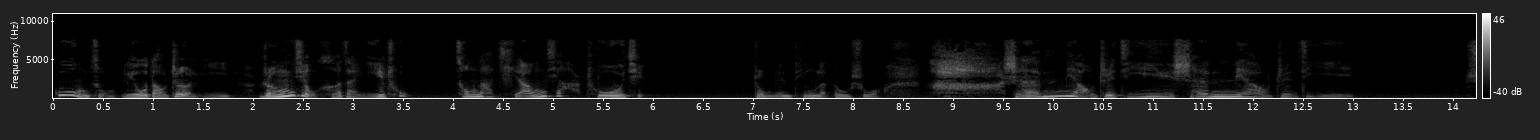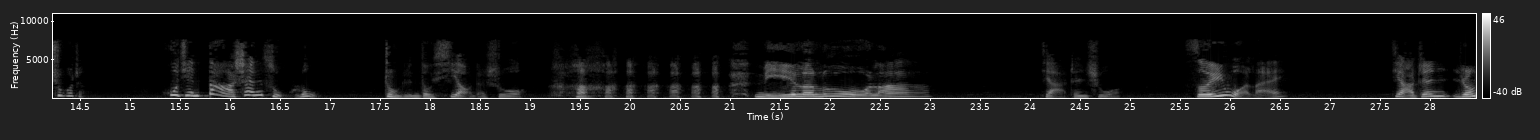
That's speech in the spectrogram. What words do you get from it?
共总流到这里，仍旧合在一处，从那墙下出去。众人听了都说：“啊，神妙之极，神妙之极！”说着，忽见大山阻路，众人都笑着说。哈哈哈哈哈哈！迷了路啦！贾珍说：“随我来。”贾珍仍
